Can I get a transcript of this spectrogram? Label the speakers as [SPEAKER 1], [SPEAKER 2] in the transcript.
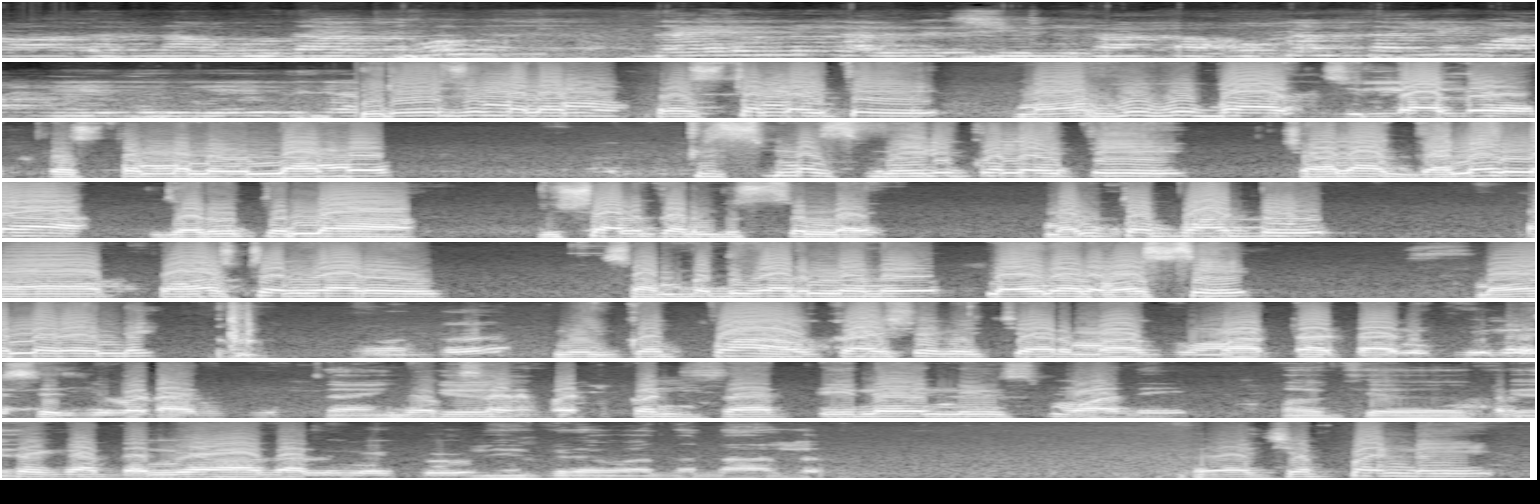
[SPEAKER 1] ఆదరణ ఓదార్పు ధైర్యం కలిగించింది కాక ఒక తల్లి వాళ్ళని ఏది ఏదిగా
[SPEAKER 2] ఈరోజు మనం ప్రస్తుతం అయితే మహబూబాబాద్ జిల్లాలో ప్రస్తుతం మనం ఉన్నాము. క్రిస్మస్ వేడుకలు అయితే చాలా ఘనంగా జరుగుతున్న విషయాలు కనిపిస్తున్నాయి. మనతో పాటు ఆ పాస్టర్ గారు సంపత్ గారు నాయన నమస్తే బాగున్నారండి. మీ గొప్ప అవకాశం ఇచ్చారు మాకు మాట్లాడడానికి మెసేజ్ ఇవ్వడానికి. ఒకసారి పట్టుకోండి సార్. టీనే న్యూస్ మాది.
[SPEAKER 3] ఓకే ఓకే
[SPEAKER 2] ప్రత్యేక ధన్యవాదాలు మీకు.
[SPEAKER 3] వందనాలు.
[SPEAKER 2] చెప్పండి.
